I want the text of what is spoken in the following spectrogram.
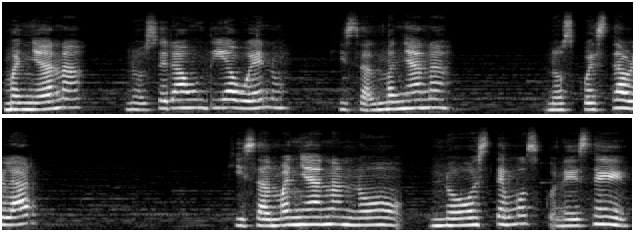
mañana no será un día bueno, quizás mañana nos cueste hablar, quizás mañana no, no estemos con ese,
